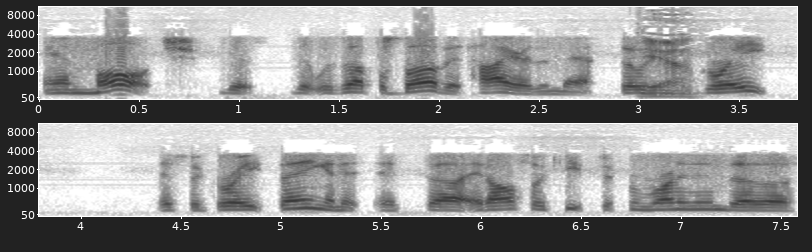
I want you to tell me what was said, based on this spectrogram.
and mulch that that was up above it higher than that. So Yeah. it's great. It's a great thing, and it it, uh, it also keeps it from running into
